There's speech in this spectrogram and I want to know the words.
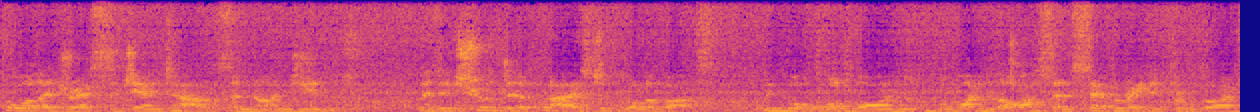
Paul addressed the Gentiles, the non Jews, with a truth that applies to all of us. We were all born, born lost and separated from God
